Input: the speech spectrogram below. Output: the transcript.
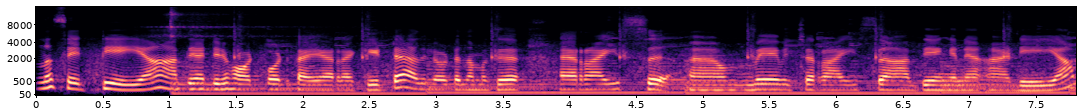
ഒന്ന് സെറ്റ് ചെയ്യുക ആദ്യമായിട്ട് ഒരു ഹോട്ട് പോട്ട് തയ്യാറാക്കിയിട്ട് അതിലോട്ട് നമുക്ക് റൈസ് വേവിച്ച റൈസ് ആദ്യം ഇങ്ങനെ ആഡ് ചെയ്യാം.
